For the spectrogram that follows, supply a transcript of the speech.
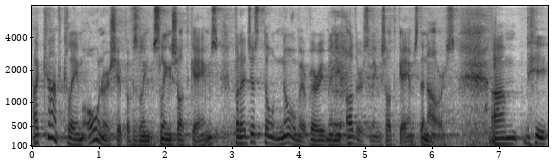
I can't claim ownership of sling, slingshot games, but I just don't know very many other slingshot games than ours. Um, the,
